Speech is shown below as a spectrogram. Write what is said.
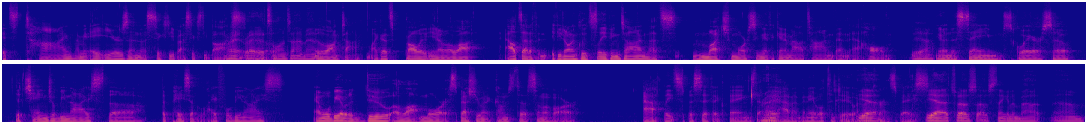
it's time. I mean, eight years in a 60 by 60 box. Right, right. That's a long time, man. a long time. Like that's probably you know a lot outside of if you don't include sleeping time. That's much more significant amount of time than at home. Yeah. You know, in the same square. So the change will be nice. The the pace of life will be nice, and we'll be able to do a lot more, especially when it comes to some of our athlete specific things that we haven't been able to do in Yeah. our current space. Yeah, that's what I was, I was thinking about. Um,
